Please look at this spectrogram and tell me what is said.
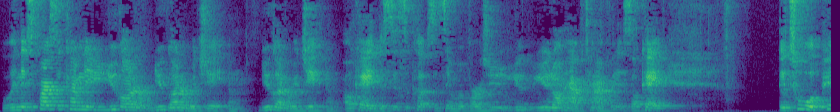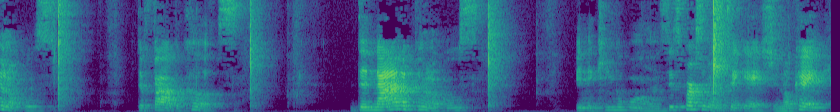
when this person come to you, you're gonna you're gonna reject them. You're gonna reject them. Okay, the six of cups is in reverse. You you you don't have time for this. Okay, the two of pentacles, the five of cups, the nine of pentacles, and the king of wands. This person to take action. Okay,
